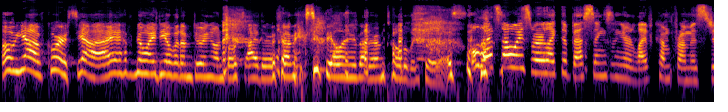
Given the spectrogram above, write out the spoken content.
Oh yeah, of course. Yeah. I have no idea what I'm doing on boats either. If that makes you feel any better, I'm totally clueless. well, that's always where like the best things in your life come from is just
